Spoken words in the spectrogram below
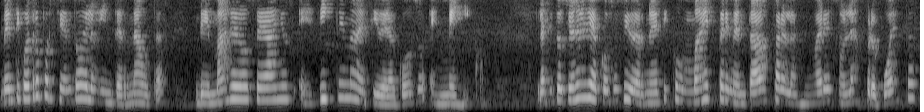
24% de los internautas de más de 12 años es víctima de ciberacoso en México. Las situaciones de acoso cibernético más experimentadas para las mujeres son las propuestas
